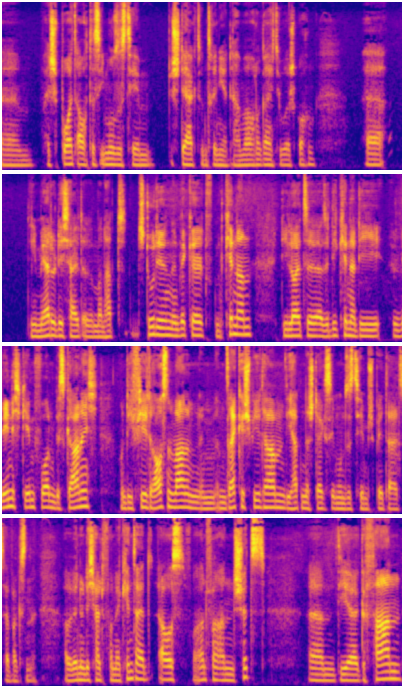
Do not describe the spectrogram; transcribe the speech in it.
Ähm, weil Sport auch das Immunsystem stärkt und trainiert. Da haben wir auch noch gar nicht drüber gesprochen. Äh, je mehr du dich halt, also man hat Studien entwickelt mit Kindern, die Leute, also die Kinder, die wenig geimpft wurden bis gar nicht und die viel draußen waren und im, im Dreck gespielt haben, die hatten das stärkste Immunsystem später als Erwachsene. Aber wenn du dich halt von der Kindheit aus von Anfang an schützt, ähm, dir Gefahren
